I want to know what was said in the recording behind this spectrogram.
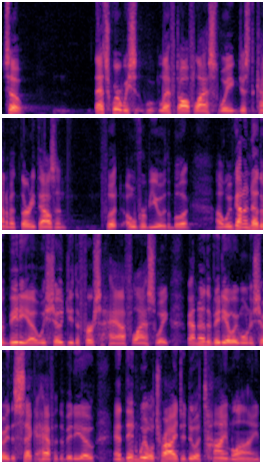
So, that's where we left off last week, just kind of a 30,000 foot overview of the book. Uh, we've got another video. We showed you the first half last week. We've got another video. We want to show you the second half of the video, and then we'll try to do a timeline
